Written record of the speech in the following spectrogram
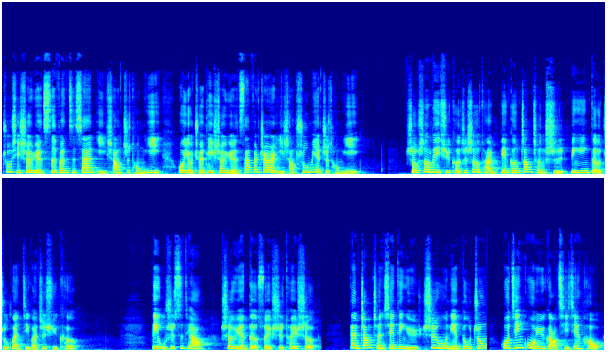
出席社员四分之三以上之同意，或有全体社员三分之二以上书面之同意。受设立许可之社团变更章程时，并应得主管机关之许可。第五十四条，社员得随时退社。但章程限定于事务年度中或经过预告期间后，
